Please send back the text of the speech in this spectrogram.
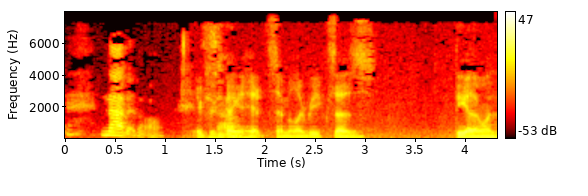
Not at all. It's just So- going to hit similar beats as the other one.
